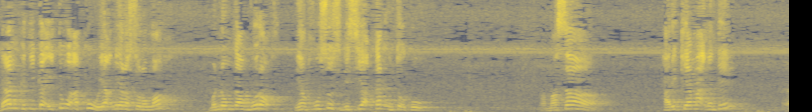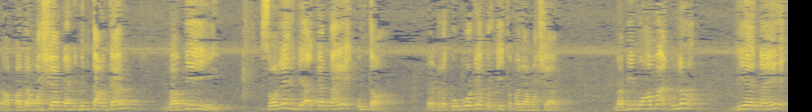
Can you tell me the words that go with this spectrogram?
Dan ketika itu aku, yakni Rasulullah, menunggang burak yang khusus disiapkan untukku. Masa hari kiamat nanti, pada masyar dah dibentangkan, Nabi Soleh dia akan naik unta. Daripada kubur dia pergi kepada masyar. Nabi Muhammad pula dia naik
